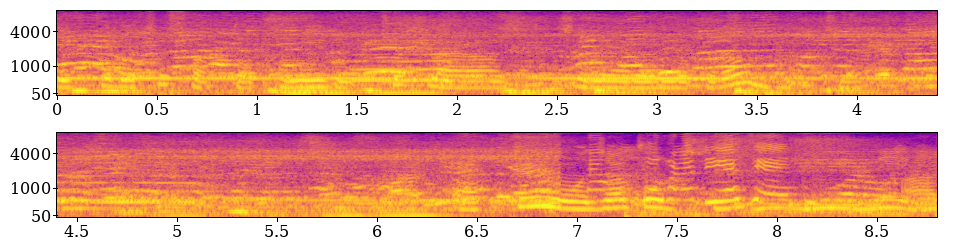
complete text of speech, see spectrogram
দেখতে পাচ্ছ, সব তথ্য নিয়ে ঢুকছে। প্লাস ছেলেরা, লোকেরাও ঢুকছে। এত মজা করছি। আর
